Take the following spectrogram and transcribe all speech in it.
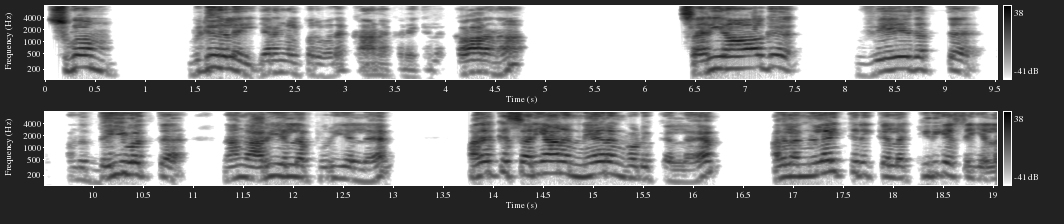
சுகம் விடுதலை ஜனங்கள் பெறுவதை காண கிடைக்கல. காரணம் சரியாக வேதத்தை அந்த தெய்வத்தை நாங்க அறியல புரியல. அதற்கு சரியான நேரம் கொடுக்கல. அதுல நிலைத்திருக்கல கிரிய செய்யல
